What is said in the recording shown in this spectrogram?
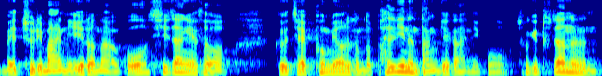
매출이 많이 일어나고 시장에서 그 제품이 어느 정도 팔리는 단계가 아니고 초기 투자는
